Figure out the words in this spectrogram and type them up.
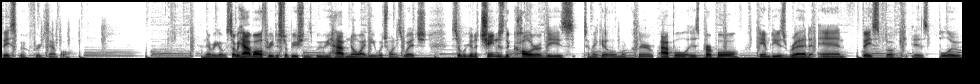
Facebook, for example. And there we go. So we have all three distributions, but we have no idea which one is which. So we're going to change the color of these to make it a little more clear. Apple is purple, AMD is red, and Facebook is blue.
